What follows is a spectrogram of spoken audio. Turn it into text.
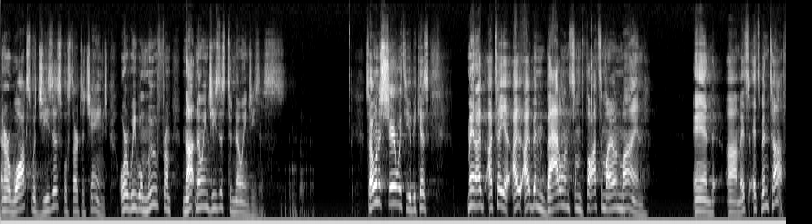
and our walks with Jesus will start to change. Or we will move from not knowing Jesus to knowing Jesus. So I want to share with you because, man, I, I tell you, I, have been battling some thoughts in my own mind, and um, it's, it's been tough.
